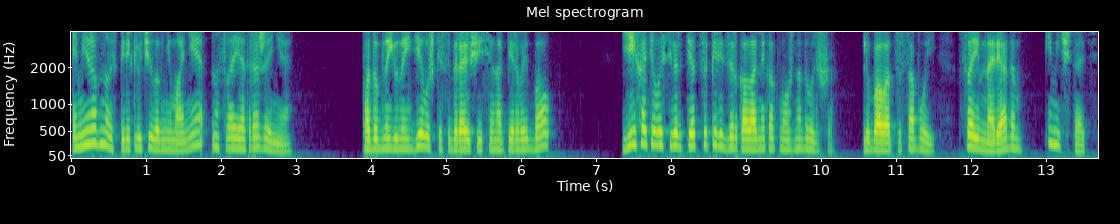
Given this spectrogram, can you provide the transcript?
Эмира вновь переключила внимание на свои отражения. Подобно юной девушке, собирающейся на первый бал, ей хотелось вертеться перед зеркалами как можно дольше, любоваться собой — своим нарядом и мечтать.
